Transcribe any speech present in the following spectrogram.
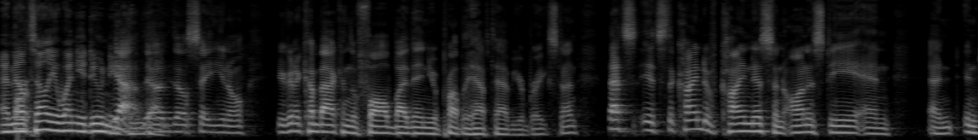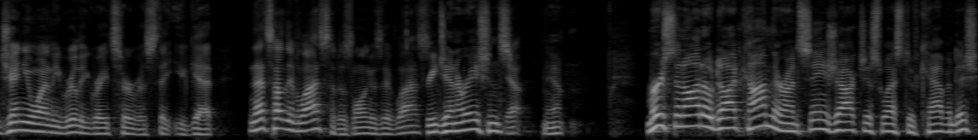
And they'll Or- tell you when you do need yeah, them. they'll, they'll say, you know, you're going to come back in the fall. By then, you'll probably have to have your brakes done. That's it's the kind of kindness and honesty and and and genuinely really great service that you get, and that's how they've lasted as long as they've lasted. Three generations. Yeah. Yep. MersonAuto.com. They're on St. Jacques, just west of Cavendish.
